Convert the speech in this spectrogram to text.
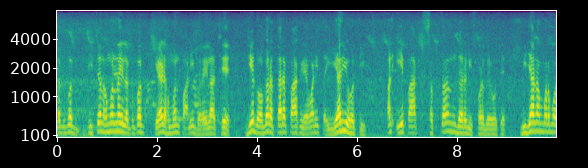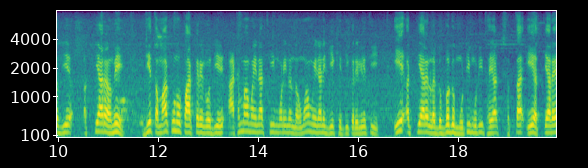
લગભગ ઢીચન હમણ નહીં, લગભગ ખેડ હમણ પાણી ભરેલા છે. જે ડોગર અત્યારે પાક લેવાની તૈયારીઓ હતી અને એ પાક સત્તંદર નિષ્ફળ ગયો છે. બીજા નંબરમાં જે અત્યારે અમે જે તમાકુનો પાક કરેલો, જે આઠમા મહિનાથી મળીને નવમા મહિનાની જે ખેતી કરેલી હતી એ અત્યારે લગભગ મોટી મોટી થયા છતાં એ અત્યારે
